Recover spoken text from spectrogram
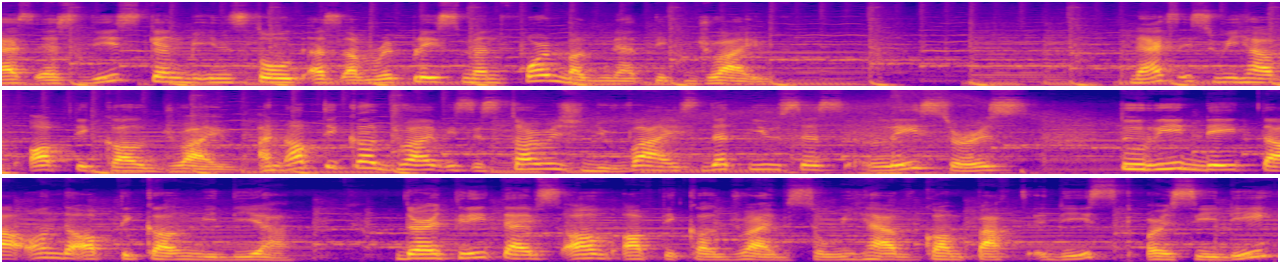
SSDs can be installed as a replacement for magnetic drive. Next is we have optical drive. An optical drive is a storage device that uses lasers to read data on the optical media. There are three types of optical drives. So we have compact disc or CD,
